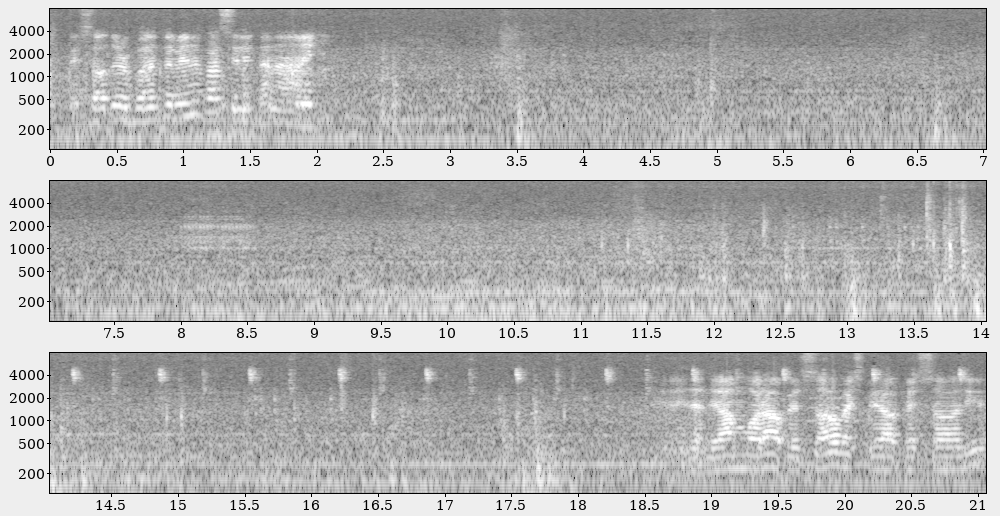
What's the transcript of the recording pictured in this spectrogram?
O pessoal do urbano também não facilita não, hein? Deu uma moral ao pessoal, vai esperar o pessoal ali.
